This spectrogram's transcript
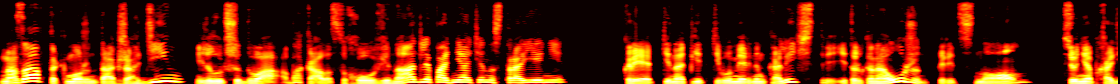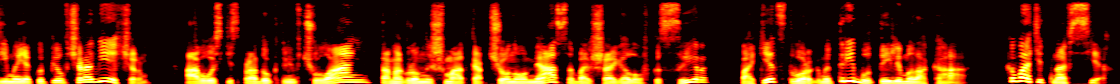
На завтрак можно также один, или лучше два, бокала сухого вина для поднятия настроения. Крепкие напитки в умеренном количестве и только на ужин, перед сном. Все необходимое я купил вчера вечером. Авоськи с продуктами в чулане, там огромный шмат копченого мяса, большая головка сыра, пакет с творогом и три бутыли молока. Хватит на всех.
